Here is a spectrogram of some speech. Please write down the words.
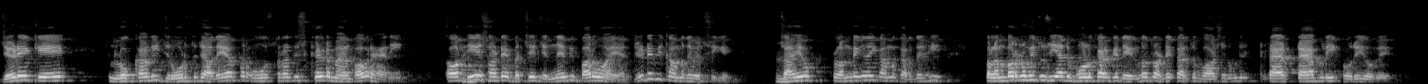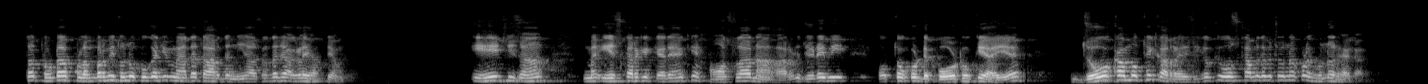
ਜਿਹੜੇ ਕਿ ਲੋਕਾਂ ਦੀ ਜ਼ਰੂਰਤ ਜ਼ਿਆਦਾ ਆ, ਪਰ ਉਸ ਤਰ੍ਹਾਂ ਦੀ ਸਕਿਲਡ ਮੈਨਪਾਵਰ ਹੈ ਨਹੀਂ। ਔਰ ਇਹ ਸਾਡੇ ਬੱਚੇ ਜਿੰਨੇ ਵੀ ਬਾਹਰੋਂ ਆਏ ਆ, ਜਿਹੜੇ ਵੀ ਕੰਮ ਦੇ ਵਿੱਚ ਸੀਗੇ, ਚਾਹੇ ਉਹ ਪਲੰਬਿੰਗ ਦਾ ਹੀ ਕੰਮ ਕਰਦੇ ਸੀ ਪਲੰਬਰ ਨੂੰ ਵੀ ਤੁਸੀਂ ਅੱਜ ਫੋਨ ਕਰਕੇ ਦੇਖ ਲਓ, ਤੁਹਾਡੇ ਘਰ 'ਚ ਵਾਸ਼ਰੂਮ ਦੀ ਟੈਪ ਲੀਕ ਹੋ ਰਹੀ ਹੋਵੇ, ਤਾਂ ਤੁਹਾਡਾ ਪਲੰਬਰ ਵੀ ਤੁਹਾਨੂੰ ਕਹੂਗਾ ਜੀ, ਮੈਂ ਤਾਂ 4 ਦਿਨ ਨਹੀਂ ਆ ਸਕਦਾ, ਜਾਂ ਅਗਲੇ ਹਫ਼ਤੇ ਆਉਂਗਾ ਇਹ ਚੀਜ਼ਾਂ ਮੈਂ ਇਸ ਕਰਕੇ ਕਹਿ ਰਿਹਾ ਕਿ ਹੌਸਲਾ ਨਾ ਹਾਰਨ, ਜਿਹੜੇ ਵੀ ਉੱਥੋਂ ਕੋ ਡਿਪੋਰਟ ਹੋ ਕੇ ਆਏ ਹੈ ਜੋ ਕੰਮ ਉੱਥੇ ਕਰ ਰਹੇ ਸੀ, ਕਿਉਂਕਿ ਉਸ ਕੰਮ ਦੇ ਵਿੱਚ ਉਹਨਾਂ ਕੋਲ ਹੁਨਰ ਹੈਗਾ।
